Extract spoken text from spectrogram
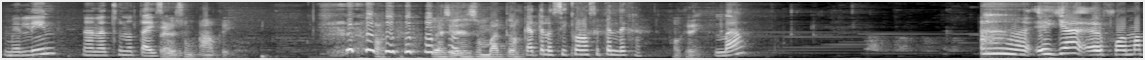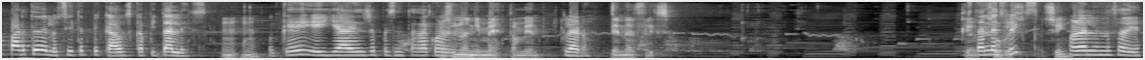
Merlín, Nanatsu no Taisen. Pero es un. Ah, ok. ese es un vato. Cállate los no se pendeja. Ok. ¿Va? ella eh, forma parte de los siete pecados capitales. Ok, ella es representada con. Es un anime también. Claro. De Netflix. ¿Está en Netflix? Sí. Órale, no sabía.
